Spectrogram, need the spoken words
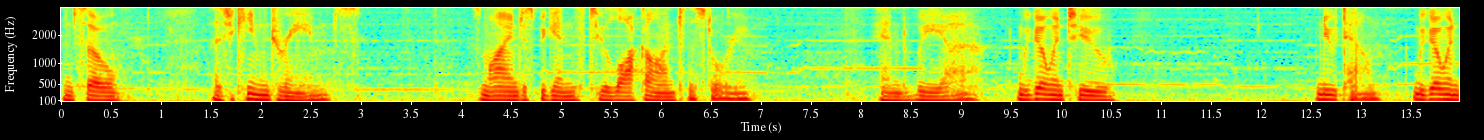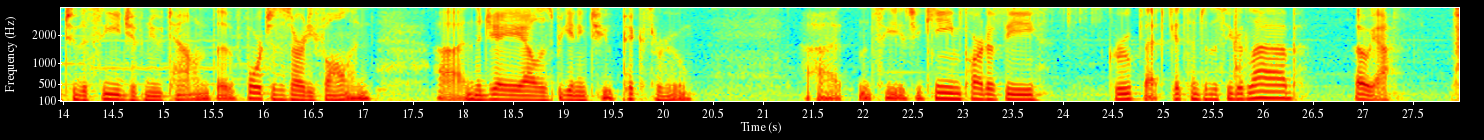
And so, as Yakim dreams, his mind just begins to lock on to the story. And we, uh, we go into Newtown. We go into the siege of Newtown. The fortress has already fallen, uh, and the JAL is beginning to pick through. Uh, let's see, is Yakim part of the group that gets into the secret lab? Oh, yeah.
